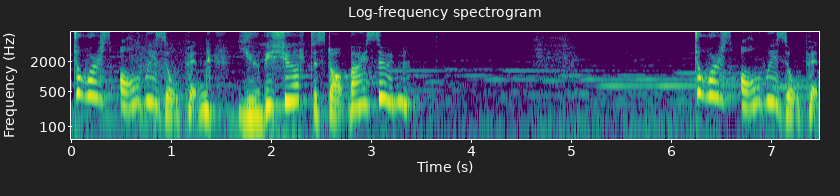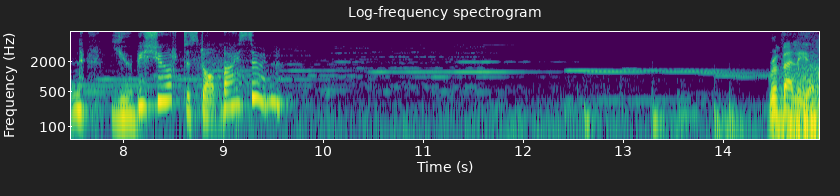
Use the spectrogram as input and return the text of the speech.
Doors always open. You be sure to stop by soon. Doors always open. You be sure to stop by soon. Revelio.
